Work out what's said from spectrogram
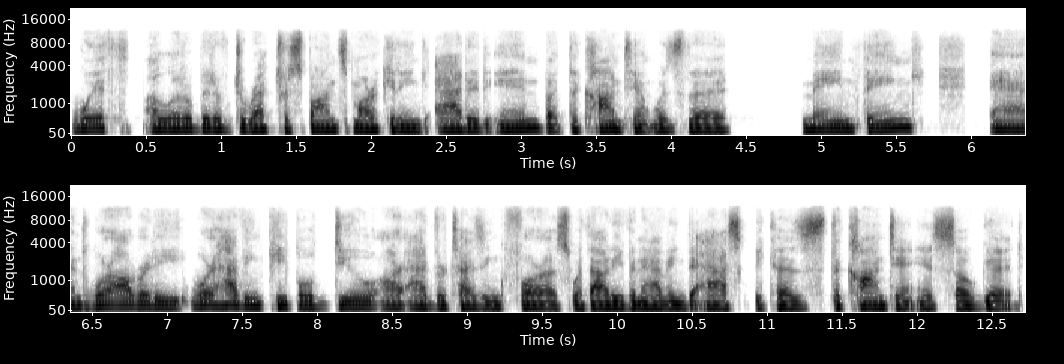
with a little bit of direct response marketing added in but the content was the main thing and we're already we're having people do our advertising for us without even having to ask because the content is so good.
